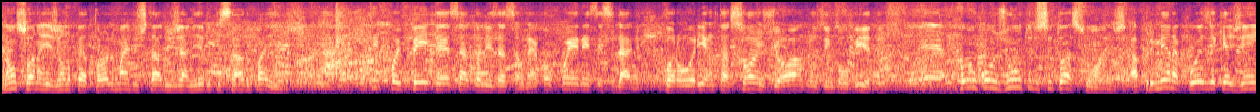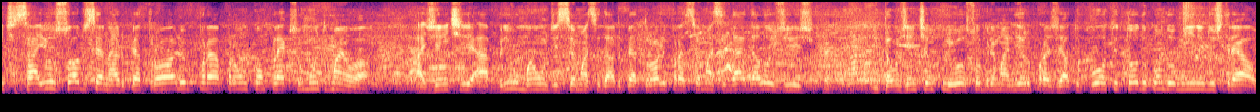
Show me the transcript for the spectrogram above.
não só na região do petróleo, mas do estado de Janeiro, que está do país. Por que foi feita essa atualização? Né? Qual foi a necessidade? Foram orientações de órgãos envolvidos? É, foi um conjunto de situações. A primeira coisa é que a gente saiu só do cenário petróleo para um complexo muito maior a gente abriu mão de ser uma cidade do petróleo para ser uma cidade da logística. Então a gente ampliou sobremaneira o projeto Porto e todo o condomínio industrial,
